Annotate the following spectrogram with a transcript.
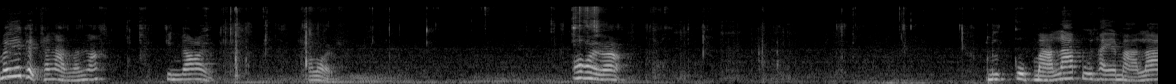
ไม่ได้เผ็ดขนาดนั้นนะ กินได้ อร่อย อร่อยอะนึกกรุบหมาล่าปูไทยหมาล่า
